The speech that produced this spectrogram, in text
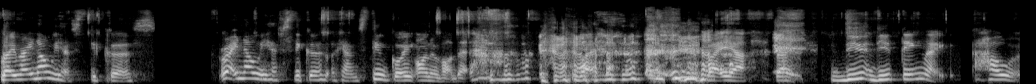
like right now we have stickers right now we have stickers okay i'm still going on about that but, but yeah like do you do you think like how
